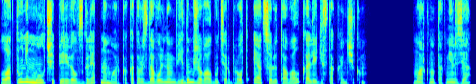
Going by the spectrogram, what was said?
Латунин молча перевел взгляд на Марка, который с довольным видом жевал бутерброд и отсалютовал коллеге стаканчиком. «Марк, ну так нельзя.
